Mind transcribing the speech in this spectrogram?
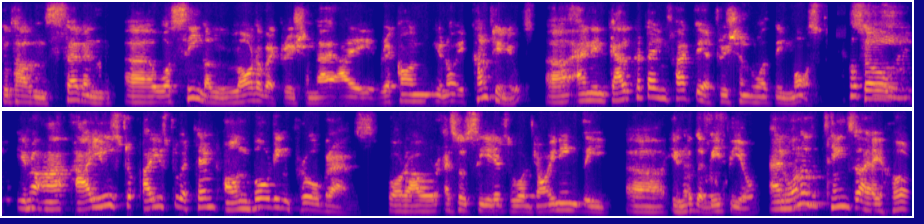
2007 uh, was seeing a lot of attrition. I, I reckon, you know, it continues. Uh, and in Calcutta, in fact, the attrition was the most. Okay. So, you know, I, I, used to I used to attend onboarding programs for our associates who are joining the uh, you know the BPO. And one of the things I heard,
